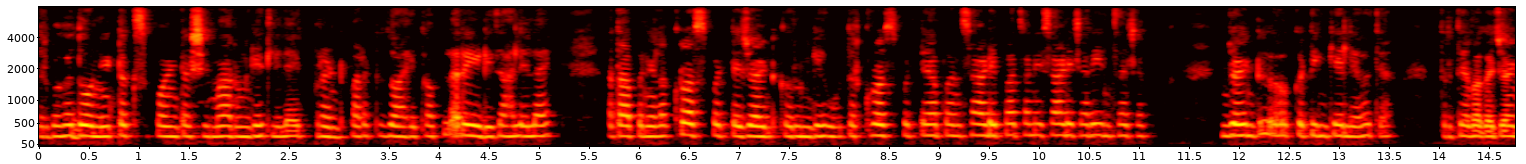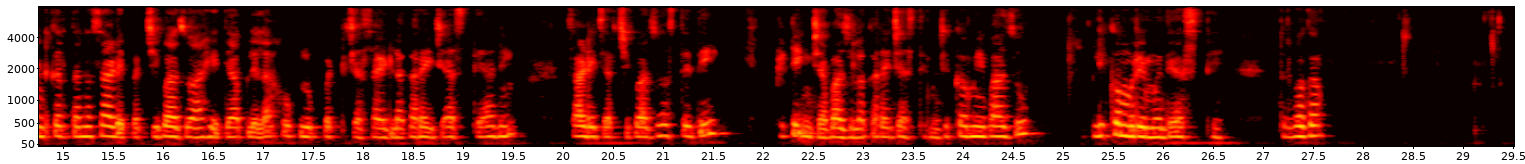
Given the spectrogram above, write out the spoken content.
तर बघा दोन्ही टक्स पॉईंट असे मारून घेतलेले आहेत. फ्रंट पार्ट जो आहे तो आपला रेडी झालेला आहे. आता आपण याला क्रॉस पट्ट्या जॉईंट करून घेऊ. तर क्रॉस पट्ट्या आपण साडेपाच आणि साडेचार इंचाच्या जॉईंट कटिंग केल्या होत्या. तर त्या बघा जॉईंट करताना साडेपाचची बाजू आहे ती आपल्याला हुकलूक पट्टीच्या साईडला करायची असते आणि साडेचारची बाजू असते ती फिटिंगच्या बाजूला करायची असते. म्हणजे कमी बाजू आपली कमरेमध्ये असते. तर बघा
